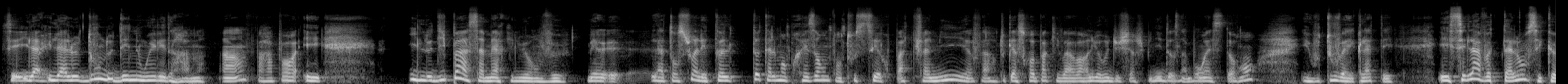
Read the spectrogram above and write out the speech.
C'est, il, a, il a le don de dénouer les drames, hein, par rapport et il ne le dit pas à sa mère qui lui en veut, mais euh, l'attention, elle est totalement présente dans tous ces repas de famille, enfin en tout cas ce repas qui va avoir lieu rue du Cherche-Midi dans un bon restaurant, et où tout va éclater. Et c'est là votre talent, c'est que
